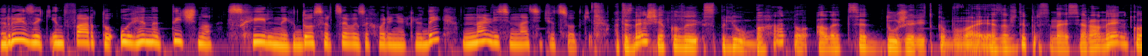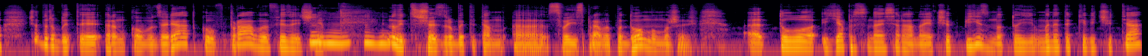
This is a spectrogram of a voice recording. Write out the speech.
ризик інфаркту у генетично схильних до серцевих захворювань людей на 18%. А ти знаєш, я коли сплю багато, але це дуже рідко буває. Я завжди просинаюся раненько, щоб зробити ранкову зарядку, вправи фізичні. Мгм. Ну, і щось зробити там е, свої справи по дому, може. Е, то я просинаюся рано. Якщо пізно, то в мене таке відчуття.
